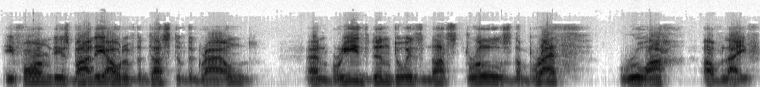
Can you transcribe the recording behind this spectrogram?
he formed his body out of the dust of the ground and breathed into his nostrils the breath, ruach, of life,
